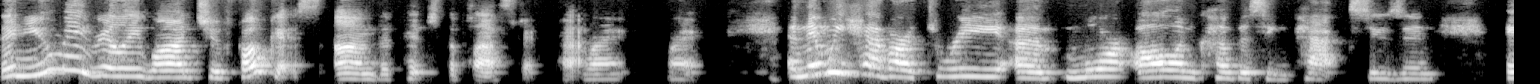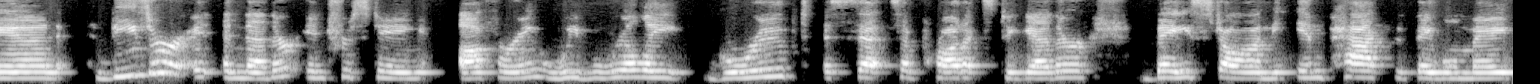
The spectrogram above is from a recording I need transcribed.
then you may really want to focus on the pitch the plastic pack. Right right. And then we have our three um, more all-encompassing packs susan and these are another interesting offering. We've really grouped sets of products together based on the impact that they will make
